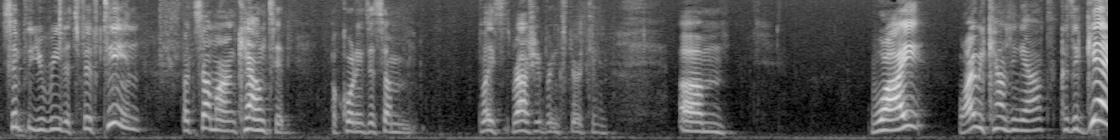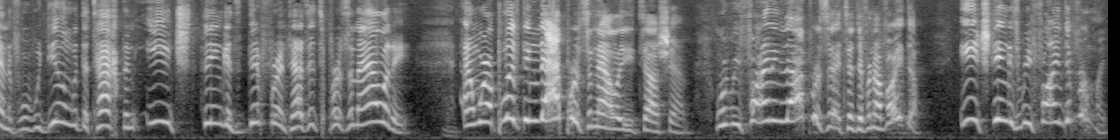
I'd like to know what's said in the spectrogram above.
Simply, you read it's 15, but some are uncounted according to some places. Rashi brings 13. Um, why? Why are we counting out? Because again, if we're dealing with the Tachton, each thing is different, has its personality. And we're uplifting that personality to Hashem. We're refining that person. It's a different Avodah. Each thing is refined differently.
